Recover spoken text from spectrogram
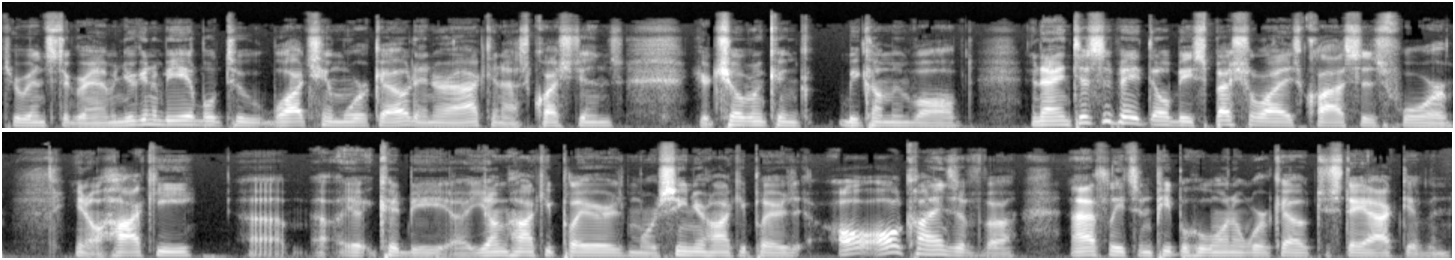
through Instagram, and you're going to be able to watch him work out, interact, and ask questions. Your children can become involved, and I anticipate there'll be specialized classes for, you know, hockey, uh, it could be uh, young hockey players, more senior hockey players, all, all kinds of uh, athletes and people who want to work out to stay active, and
